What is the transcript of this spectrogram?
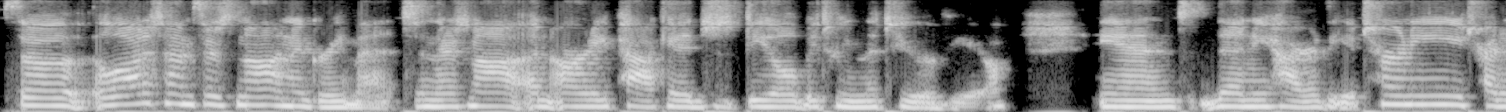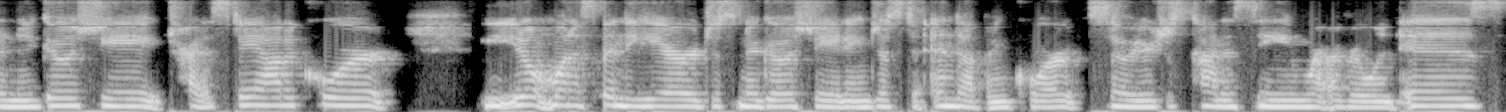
So a lot of times there's not an agreement and there's not an already packaged deal between the two of you. And then you hire the attorney, you try to negotiate, try to stay out of court. You don't want to spend a year just negotiating just to end up in court. So you're just kind of seeing where everyone is.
